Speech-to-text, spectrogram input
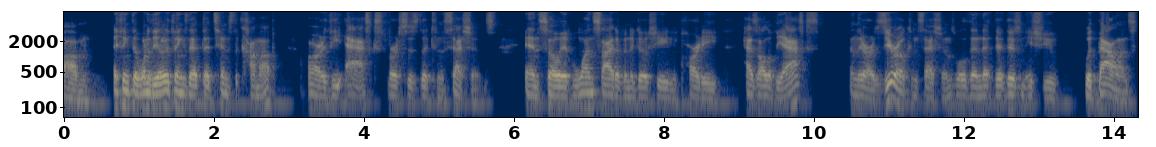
Um, I think that one of the other things that that tends to come up are the asks versus the concessions. And so if one side of a negotiating party has all of the asks and there are zero concessions, well, then that, there, there's an issue with balance.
